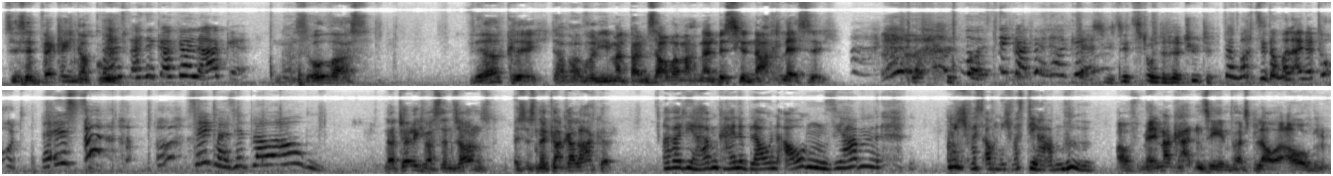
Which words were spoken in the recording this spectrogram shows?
Sie sind wirklich noch das gut. ist eine Kakerlake. Na sowas. Wirklich, da war wohl jemand beim Saubermachen ein bisschen nachlässig. Wo ist die Kakerlake? Sie sitzt unter der Tüte. Dann macht sie doch mal eine tot. Da ist sie. Seht mal, sie hat blaue Augen. Natürlich, was denn sonst? Es ist eine Kakerlake. Aber die haben keine blauen Augen. Sie haben... Ich weiß auch nicht, was die haben. Auf Melmark hatten sie jedenfalls blaue Augen.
